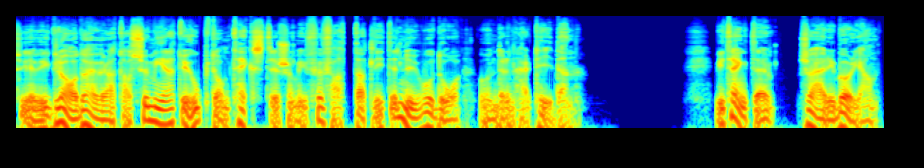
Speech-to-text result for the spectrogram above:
så är vi glada över att ha summerat ihop de texter som vi författat lite nu och då under den här tiden. Vi tänkte, så här i början,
